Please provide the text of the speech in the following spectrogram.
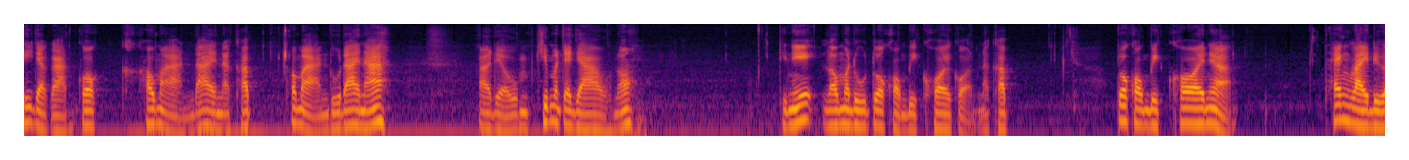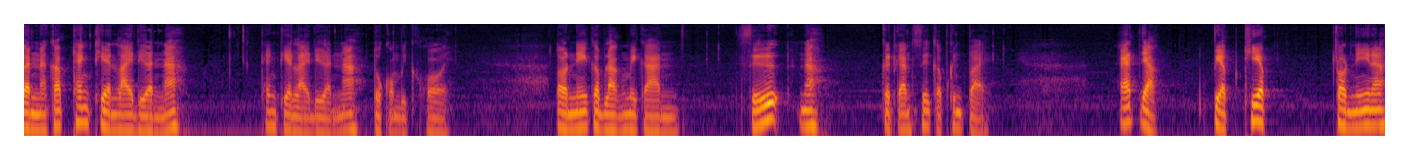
ที่อยากอ่านก็เข้ามาอ่านได้นะครับ เข้ามาอ่านดูได้นะอ่าเดี๋ยวคลิปมันจะยาวเนาะ ทีนี้เรามาดูตัวของ Bitcoin ก่อนนะครับ ตัวของ Bitcoin เนี่ย แท่งรายเดือนนะครับ แท่งเทียนรายเดือนนะ แท่งเทียนรายเดือนนะ ตัวของ Bitcoin ตอนนี้กำลังมีการซื้อนะ เกิดการซื้อกลับขึ้นไป แอดอยากเปรียบเทียบ ตอนนี้นะ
